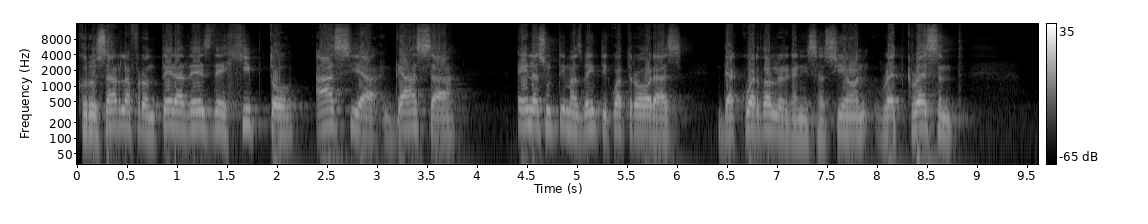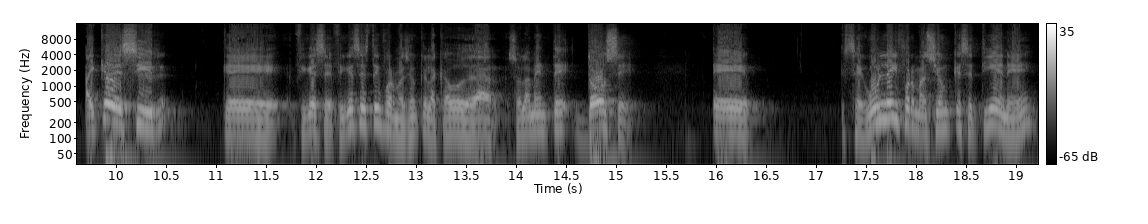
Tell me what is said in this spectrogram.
cruzar la frontera desde Egipto hacia Gaza en las últimas 24 horas, de acuerdo a la organización Red Crescent. Hay que decir que, fíjese, fíjese esta información que le acabo de dar, solamente 12. Eh, según la información que se tiene,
